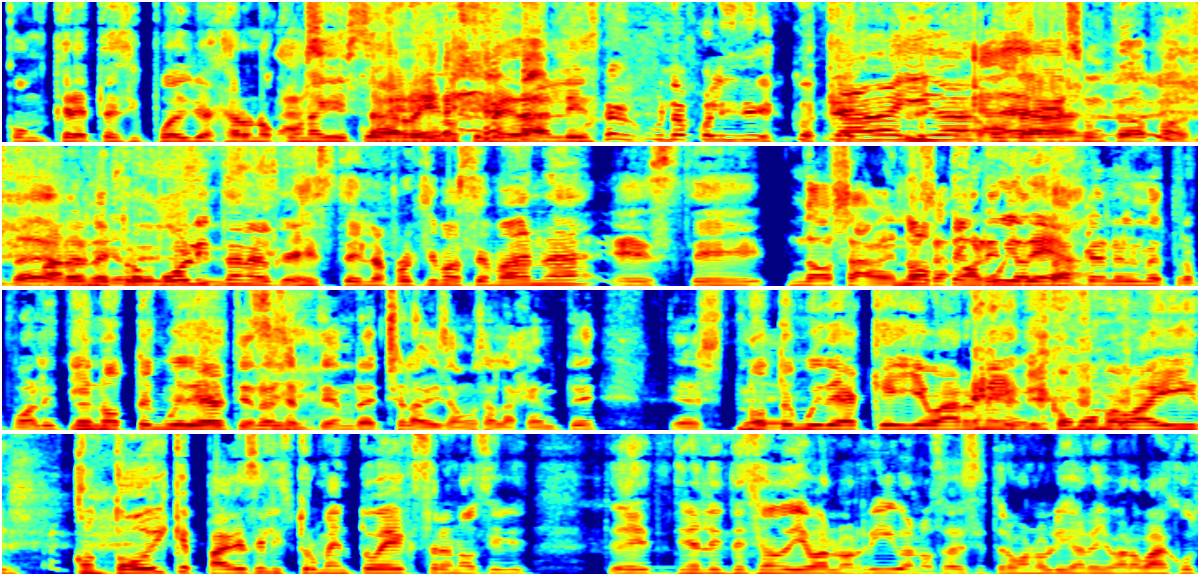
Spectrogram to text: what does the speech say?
concreta si puedes viajar o no con una guitarra y unos pedales. una política Cada ida, o sea, es un pedo para Para el Metropolitan, este, la próxima semana, este. No saben, no, tengo ahorita idea. toca en el Metropolitan. Y no tengo idea. El 21 de septiembre, de hecho, le avisamos a la gente. Este... No tengo idea qué llevarme y cómo me va a ir. Con todo y que pagues el instrumento extra, no sé eh, tienes la intención de llevarlo arriba, no sabes si te lo van a obligar a llevar abajo.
